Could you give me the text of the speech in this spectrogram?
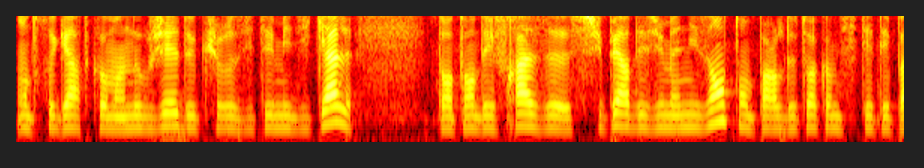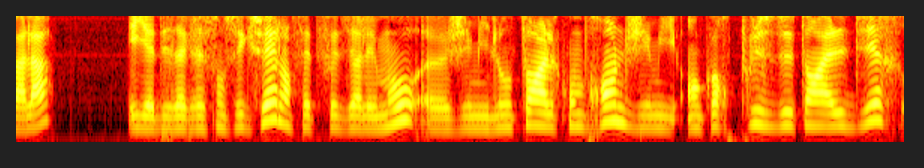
on te regarde comme un objet de curiosité médicale. T'entends des phrases super déshumanisantes, on parle de toi comme si t'étais pas là. Et il y a des agressions sexuelles, en fait, faut dire les mots. Euh, j'ai mis longtemps à le comprendre, j'ai mis encore plus de temps à le dire.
